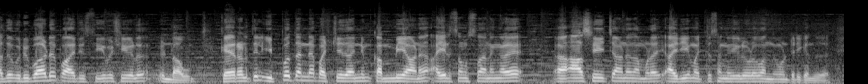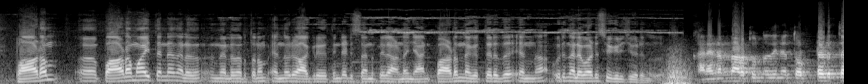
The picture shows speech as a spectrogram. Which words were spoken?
അത് ഒരുപാട് പാരിസ്ഥിതിക വിഷയങ്ങൾ ഉണ്ടാവും. കേരളത്തിൽ ഇപ്പോൾ തന്നെ ഭക്ഷ്യധാന്യം കമ്മിയാണ്. അയൽ സംസ്ഥാനങ്ങളെ ആശ്രയിച്ചാണ് നമ്മുടെ അരി മറ്റു സംഗതികളോട് വന്നുകൊണ്ടിരിക്കുന്നത്. പാടം പാടമായി തന്നെ നില നിലനിർത്തണം എന്നൊരു ആഗ്രഹത്തിന്റെ അടിസ്ഥാനത്തിലാണ് ഞാൻ പാടം നികത്തരുത് എന്ന ഒരു നിലപാട് സ്വീകരിച്ചു വരുന്നത്. ഖനനം നടത്തുന്നതിന് തൊട്ടടുത്ത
